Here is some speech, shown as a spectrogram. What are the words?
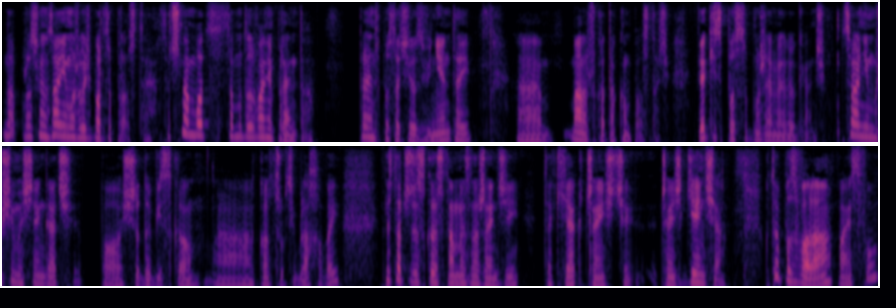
No, rozwiązanie może być bardzo proste. Zaczynamy od zamodelowania pręta. Pręt w postaci rozwiniętej e, ma na przykład taką postać. W jaki sposób możemy go giąć? Wcale nie musimy sięgać po środowisko e, konstrukcji blachowej. Wystarczy, że skorzystamy z narzędzi takich jak część, część gięcia, która pozwala Państwu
